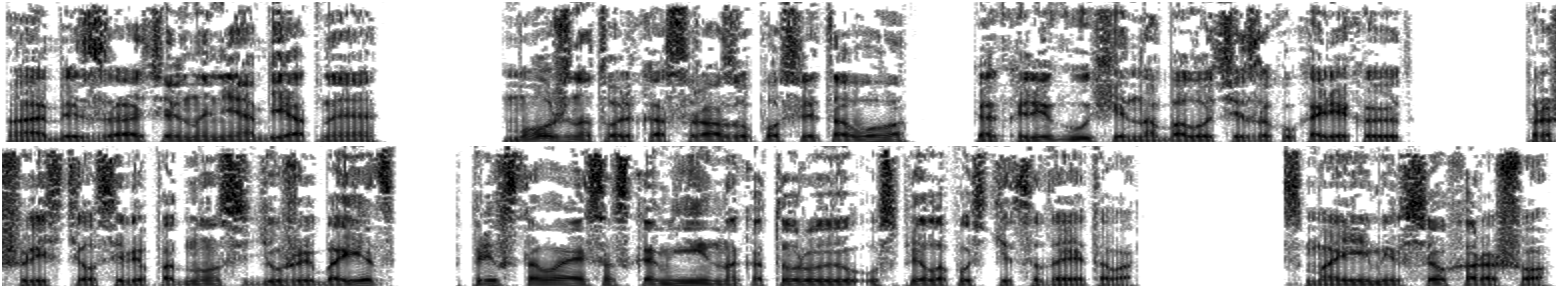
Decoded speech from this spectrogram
Обязательно необъятная. Можно только сразу после того, как лягухи на болоте закукарекают. Прошелестел себе под нос дюжий боец, привставая со скамьи, на которую успел опуститься до этого. С моими все хорошо.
